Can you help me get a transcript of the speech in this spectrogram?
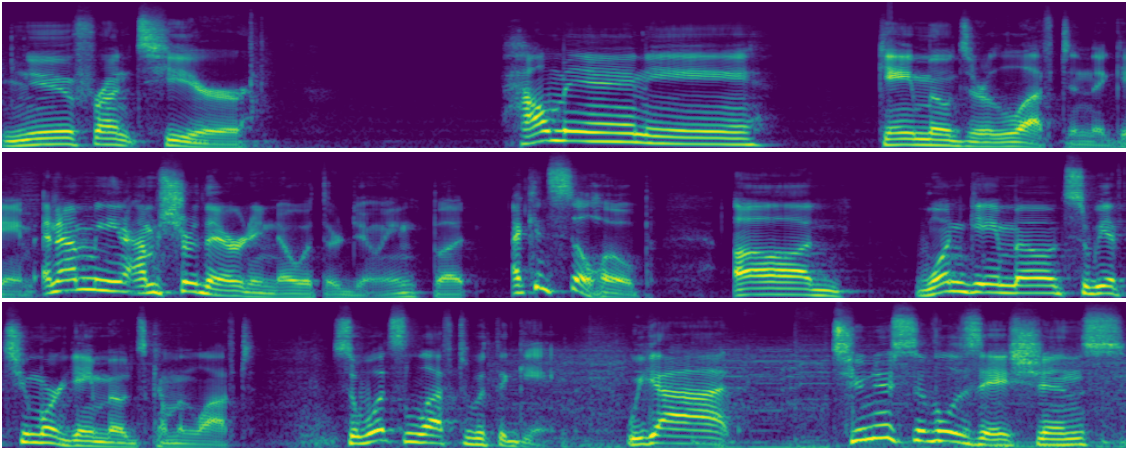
New Frontier. how many game modes are left in the game? And I mean, I'm sure they already know what they're doing, but I can still hope. Uh, one game mode, so we have two more game modes coming left. So what's left with the game? We got two new civilizations,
